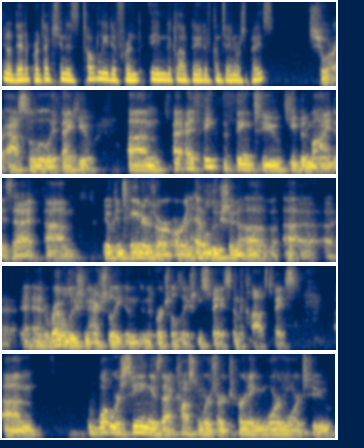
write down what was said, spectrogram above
you know, data protection is totally different in the cloud native container space? Sure, absolutely. Thank you. Um, I, I, think the thing to keep in mind is that um, you know containers are, are an evolution of uh, and a revolution actually in, in, the virtualization space in the cloud space. Um, what we're seeing is that customers are turning more and more to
